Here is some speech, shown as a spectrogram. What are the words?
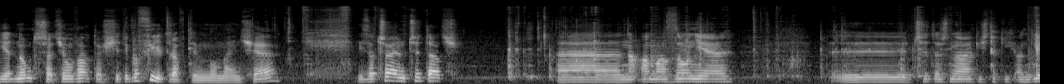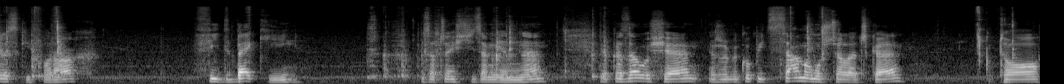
jedną trzecią wartości tego filtra w tym momencie i zacząłem czytać na Amazonie y, czy też na jakichś takich angielskich forach. Feedbacki za części zamienne. I okazało się, żeby kupić samą uszczeleczkę to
